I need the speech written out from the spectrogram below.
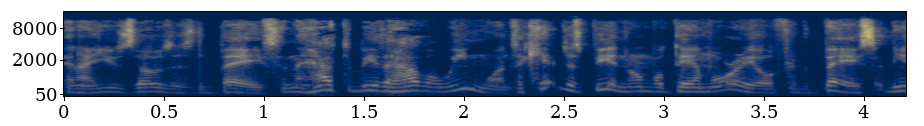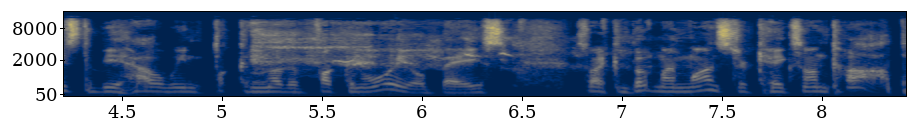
and I use those as the base, and they have to be the Halloween ones. I can't just be a normal damn Oreo for the base. It needs to be Halloween fucking motherfucking Oreo base so I can put my monster cakes on top.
